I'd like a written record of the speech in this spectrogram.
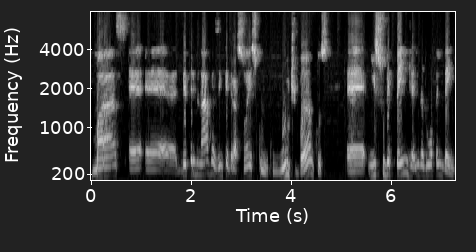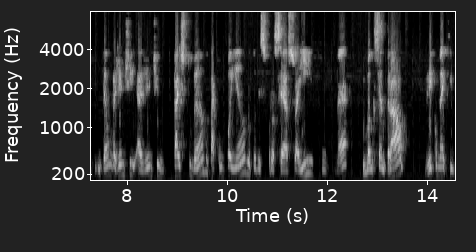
Mas é, é, determinadas integrações com, com multibancos, é, isso depende ainda do Open Bank. Então a gente a gente está estudando, está acompanhando todo esse processo aí, né? Do Banco Central, ver como é que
